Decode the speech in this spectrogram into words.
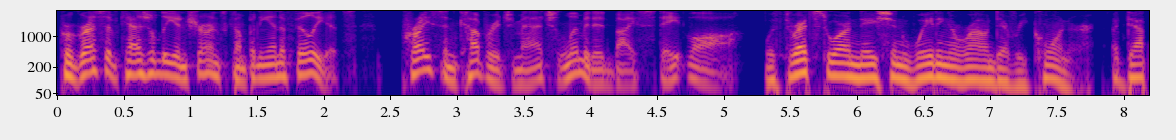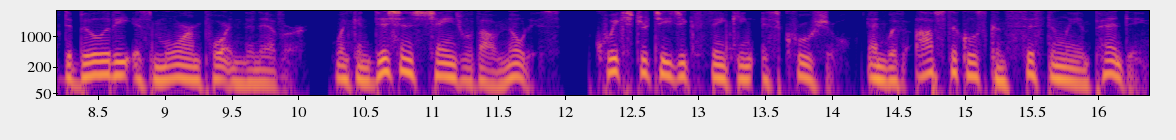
Progressive Casualty Insurance Company and Affiliates. Price and coverage match limited by state law. With threats to our nation waiting around every corner, adaptability is more important than ever. When conditions change without notice, quick strategic thinking is crucial. And with obstacles consistently impending,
